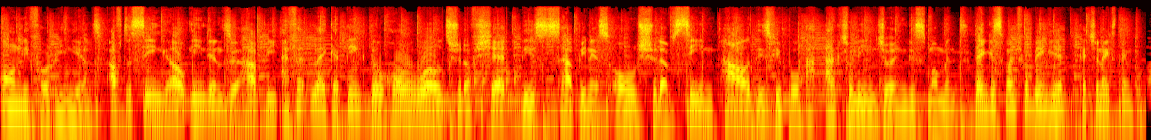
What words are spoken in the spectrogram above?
only for Indians? After seeing how Indians were happy, I felt like I think the whole world should have shared this happiness or should have seen how these people are actually enjoying this moment. Thank you so much for being here. Catch you next time.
